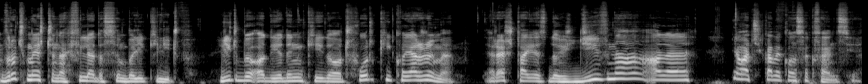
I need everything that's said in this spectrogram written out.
Wróćmy jeszcze na chwilę do symboliki liczb. Liczby od jedynki do czwórki kojarzymy. Reszta jest dość dziwna, ale miała ciekawe konsekwencje.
